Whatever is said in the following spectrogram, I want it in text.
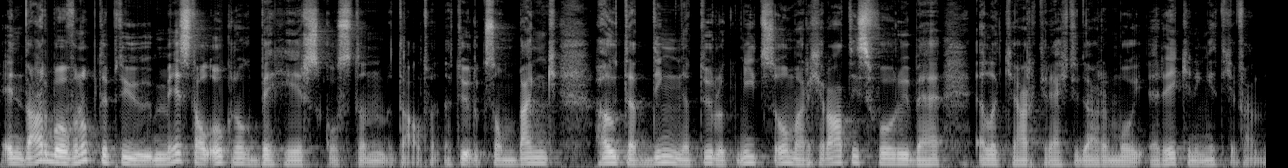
En daarbovenop hebt u meestal ook nog beheerskosten betaald. Want natuurlijk, zo'n bank houdt dat ding natuurlijk niet zomaar gratis voor u bij. Elk jaar krijgt u daar een mooi rekeningetje van.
